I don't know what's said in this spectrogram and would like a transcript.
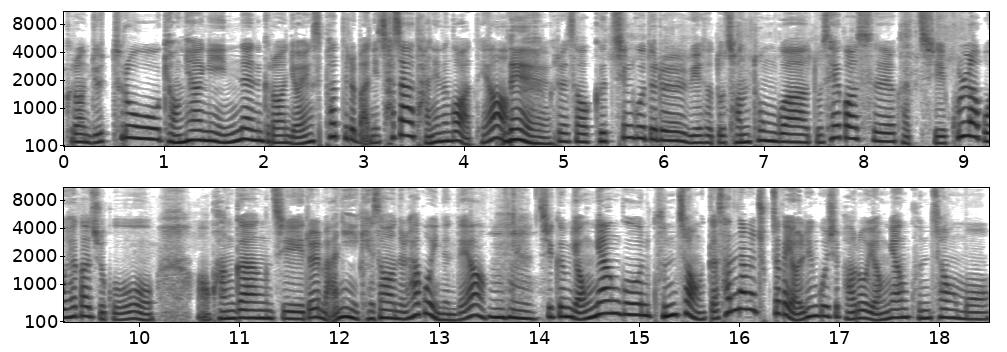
그런 뉴트로 경향이 있는 그런 여행 스팟들을 많이 찾아다니는 것 같아요. 네. 그래서 그 친구들을 위해서 또 전통과 또 새 것을 같이 콜라보 해가지고 어, 관광지를 많이 개선을 하고 있는데요. 음흠. 지금 영양군 군청, 그러니까 산나물 축제가 열린 곳이 바로 영양군청 뭐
